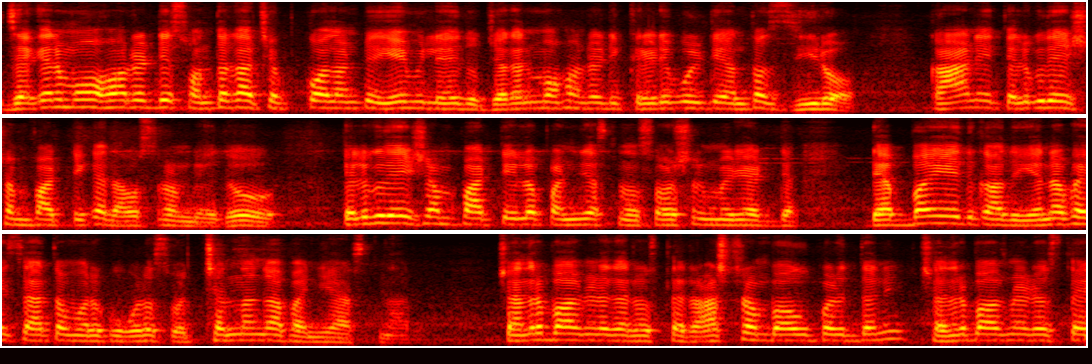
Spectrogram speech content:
జగన్మోహన్ రెడ్డి సొంతగా చెప్పుకోవాలంటూ ఏమీ లేదు. జగన్మోహన్ రెడ్డి క్రెడిబిలిటీ అంతా జీరో. కానీ తెలుగుదేశం పార్టీకి అది అవసరం లేదు. తెలుగుదేశం పార్టీలో పనిచేస్తున్న సోషల్ మీడియా డె- డెబ్బై ఐదు కాదు ఎనభై శాతం వరకు కూడా స్వచ్ఛందంగా పనిచేస్తున్నారు. చంద్రబాబు నాయుడు గారు వస్తే రాష్ట్రం బాగుపడుద్దని చంద్రబాబు నాయుడు వస్తే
